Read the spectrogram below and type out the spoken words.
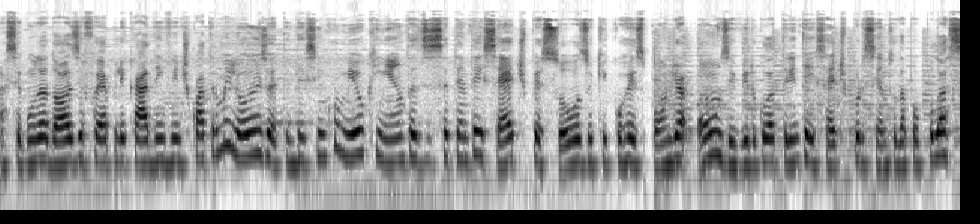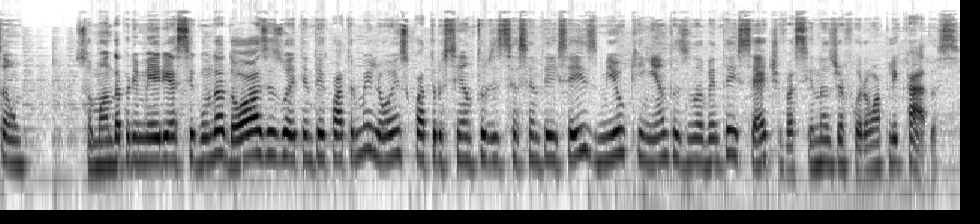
A segunda dose foi aplicada em 24 milhões 85 mil 577 pessoas, o que corresponde a 11,37% da população. Somando a primeira e a segunda doses, 84 milhões 466 mil 597 vacinas já foram aplicadas.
